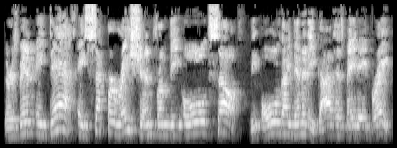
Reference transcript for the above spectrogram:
There has been a death, a separation from the old self, the old identity. God has made a break.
